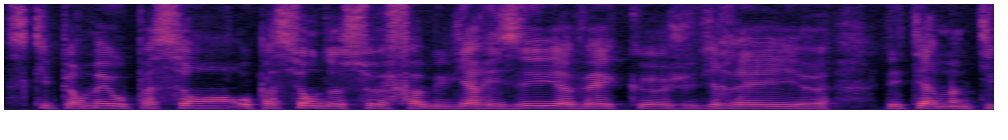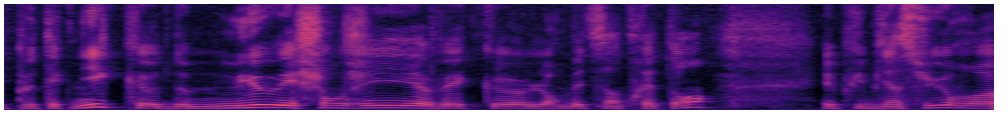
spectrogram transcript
ce qui permet aux patients, de se familiariser avec, euh, je dirais, euh, les termes un petit peu techniques, de mieux échanger avec leur médecin traitant. Et puis bien sûr,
